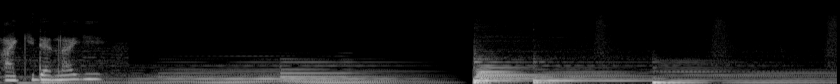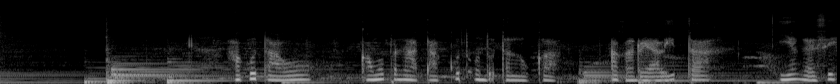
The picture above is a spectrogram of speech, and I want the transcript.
lagi dan lagi. Aku tahu kamu pernah takut untuk terluka akan realita. Iya gak sih?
